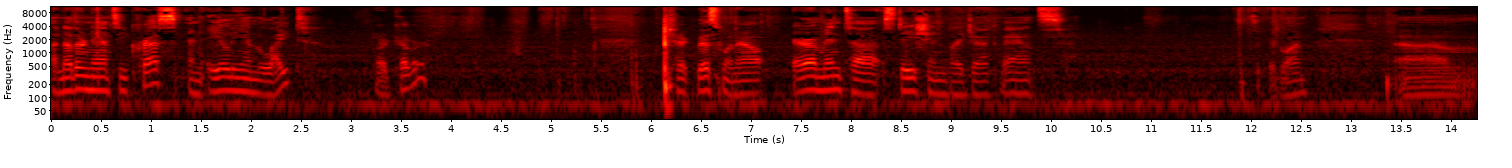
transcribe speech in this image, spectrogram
Another Nancy Kress, An Alien Light, hardcover. Check this one out. Araminta Station by Jack Vance. That's a good one. Um,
